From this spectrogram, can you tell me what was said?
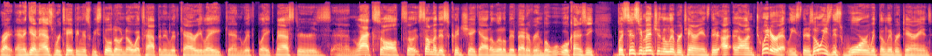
Right. And again, as we're taping this, we still don't know what's happening with Kari Lake and with Blake Masters and Laxalt. So some of this could shake out a little bit better for him, but we'll, kind of see. But since you mentioned the libertarians, there, on Twitter at least, there's always this war with the libertarians.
